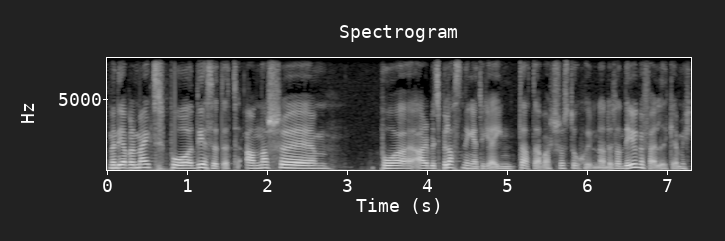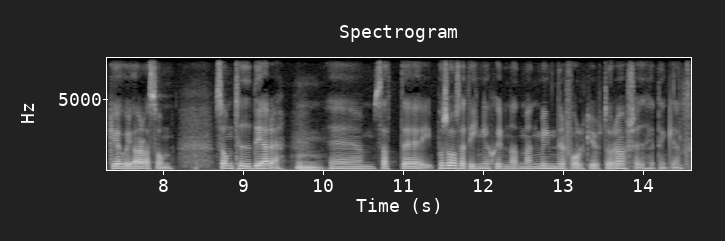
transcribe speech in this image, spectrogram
Men det har väl märkts på det sättet. Annars eh, på arbetsbelastningen tycker jag inte att det har varit så stor skillnad utan det är ungefär lika mycket att göra som, som tidigare. Mm. Eh, Så att eh, på så sätt ingen skillnad men mindre folk ute och rör sig helt enkelt.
